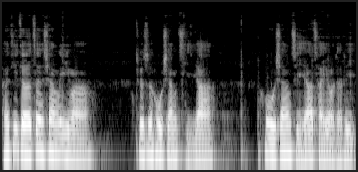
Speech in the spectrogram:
还记得正向力吗？就是互相挤压，互相挤压才有的力。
